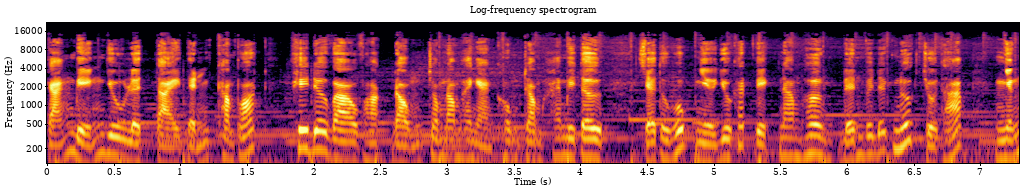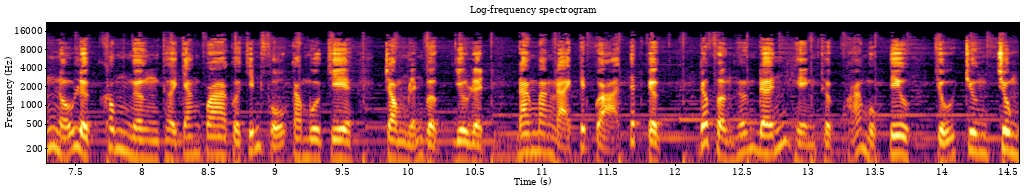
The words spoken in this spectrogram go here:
cảng biển du lịch tại tỉnh Kampot khi đưa vào hoạt động trong năm 2024 sẽ thu hút nhiều du khách Việt Nam hơn đến với đất nước chùa tháp. Những nỗ lực không ngừng thời gian qua của chính phủ Campuchia trong lĩnh vực du lịch đang mang lại kết quả tích cực, góp phần hướng đến hiện thực hóa mục tiêu chủ trương chung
